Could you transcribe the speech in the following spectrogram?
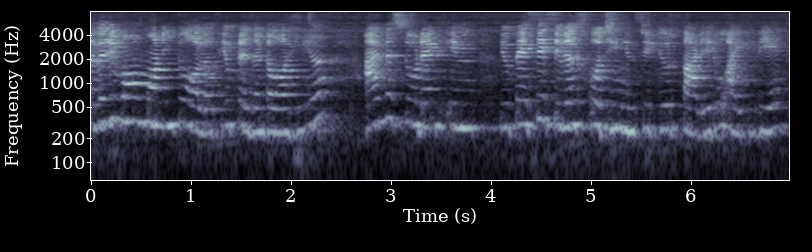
a very warm morning to all of you present our here I am a student in UPSC Civils Coaching Institute, Paderu ITDA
